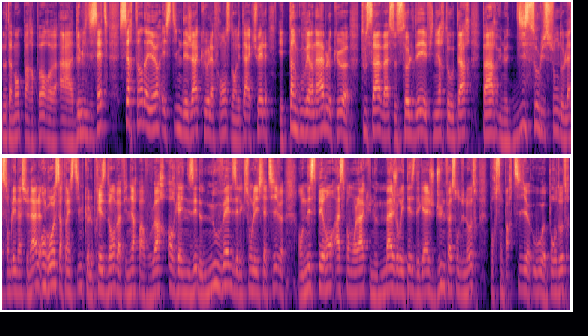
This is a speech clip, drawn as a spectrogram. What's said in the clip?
notamment par rapport à 2017. Certains d'ailleurs estiment déjà que la France, dans l'état actuel, est ingouvernable, que tout ça va se solder et finir tôt ou tard par une dissolution de l'Assemblée nationale. En gros, certains estiment que le président va finir par vouloir organiser de nouvelles élections législatives en espérant à ce moment-là qu'une majorité se dégage d'une façon ou d'une autre pour son parti ou pour d'autres,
